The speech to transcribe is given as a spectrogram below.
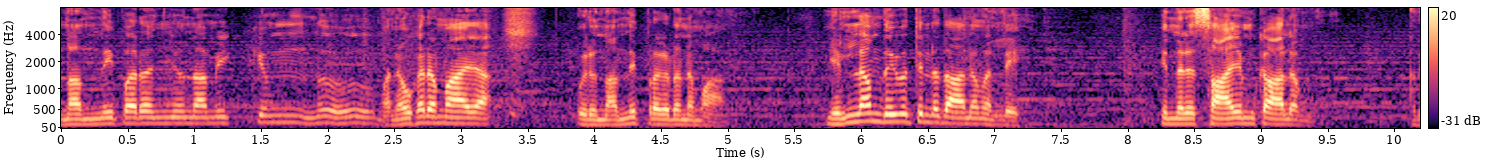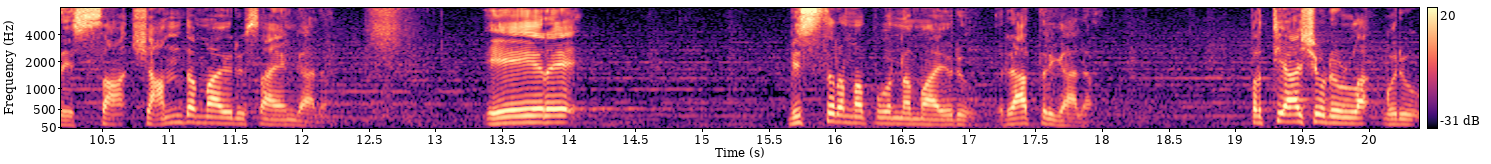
നന്ദി പറഞ്ഞു നമിക്കുന്നു. മനോഹരമായ ഒരു നന്ദി പ്രകടനമാണ്. എല്ലാം ദൈവത്തിന്റെ ദാനമല്ലേ? ഇന്നലെ സായംകാലം അതെ ശാന്തമായൊരു സായംകാലം ഏറെ വിശ്രമപൂർണമായൊരു രാത്രികാലം. പ്രത്യാശയോടുള്ള ഒരു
